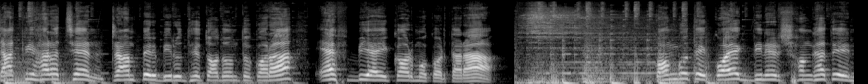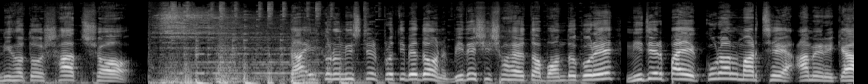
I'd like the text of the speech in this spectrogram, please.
চাকরি হারাচ্ছেন ট্রাম্পের বিরুদ্ধে তদন্ত করা এফবিআই কর্মকর্তারা। কঙ্গোতে কয়েক দিনের সংঘাতে নিহত সাতশো। দ্য ইকোনমিস্টের প্রতিবেদন, বিদেশি সহায়তা বন্ধ করে নিজের পায়ে কুড়াল মারছে আমেরিকা।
